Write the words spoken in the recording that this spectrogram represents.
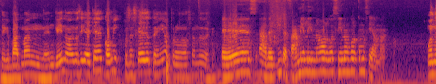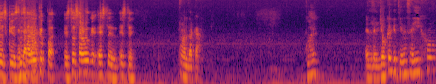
De Batman Endgame o algo así. Ahí tiene el cómic, pues es que lo tenía, pero no sé dónde dejé. Es. Ah, in the Family, ¿no? Algo así, no me acuerdo cómo se llama. Bueno, es que esto El es de algo que pa esto es algo que este este. No, el de acá. ¿Cuál? El del Joker que tienes ahí, hijo.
